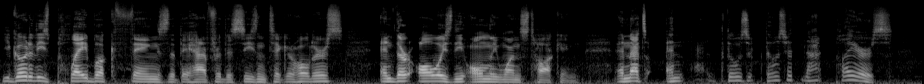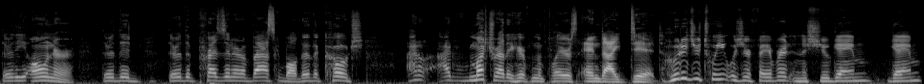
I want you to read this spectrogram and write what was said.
you go to these playbook things that they have for the season ticket holders, and they're always the only ones talking. And that's and those are those are not players. They're the owner. They're the they're the president of basketball. They're the coach. I don't. I'd much rather hear from the players, and I did. Who did you tweet was your favorite in the shoe game game?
